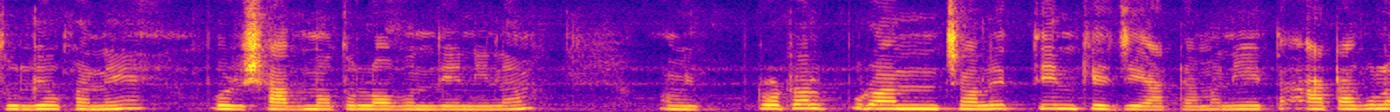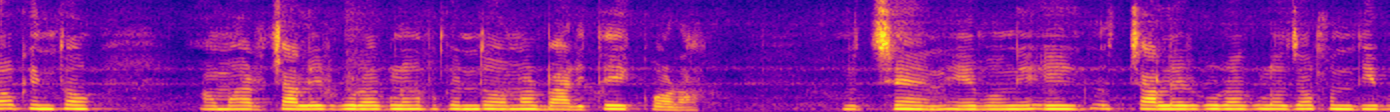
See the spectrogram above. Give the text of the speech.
তুলে ওখানে পরে, স্বাদ মতো লবণ দিয়ে নিলাম। আমি টোটাল পুরান চালের তিন কেজি আটা। মানে এটা আটাগুলোও কিন্তু আমার চালের গুঁড়াগুলো কিন্তু আমার বাড়িতেই করা, বুঝছেন? এবং এই চালের গুঁড়াগুলো যখন দিব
